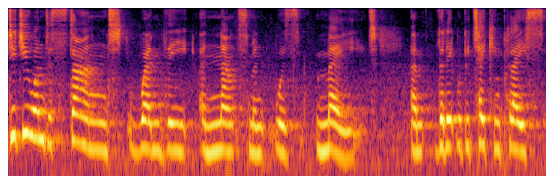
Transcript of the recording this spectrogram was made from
did you understand when the announcement was made um, that it would be taking place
